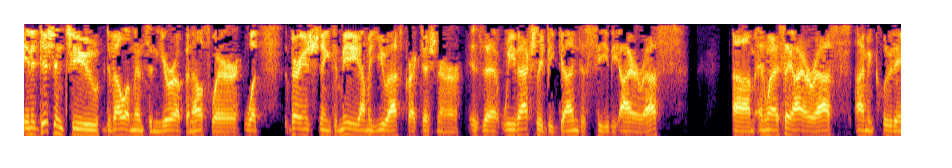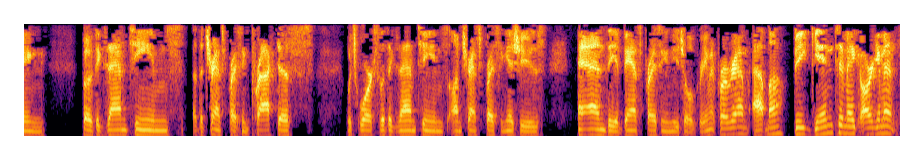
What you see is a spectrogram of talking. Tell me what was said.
In addition to developments in Europe and elsewhere, what's very interesting to me, I'm a U.S. practitioner, is that we've actually begun to see the IRS. Um, and when I say IRS, I'm including both exam teams, the transfer pricing practice, which works with exam teams on transfer pricing issues, and the Advanced Pricing and Mutual Agreement Program, APMA, begin to make arguments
